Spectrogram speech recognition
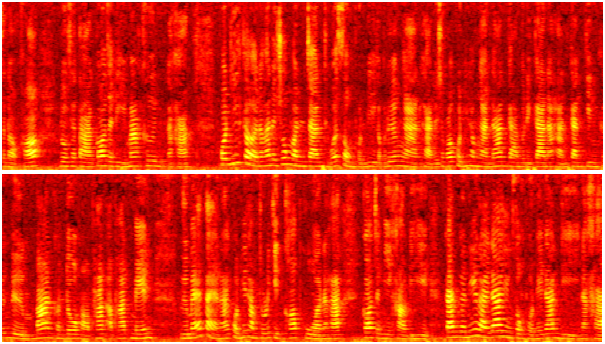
สะดอกเคราะห์ดวงชะตาก็จะดีมากขึ้นนะคะคนที่เกิดนะคะในช่วงวันจันทร์ถือว่าส่งผลดีกับเรื่องงานค่ะ โดยเฉพาะคนที่ทำงานด้านการบริการอาหารการกินเครื่องดื่ม บ้านคอนโดหอพักอพาร์ตเมนต์ หรือแม้แต่นะคนที่ทำธุรกิจครอบครัวนะคะ ก็จะมีข่าวดี การเงินนี่รายได้ยังส่งผลในด้านดีนะคะ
